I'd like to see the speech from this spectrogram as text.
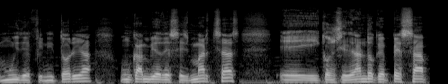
muy definitoria, un cambio de seis marchas eh, y considerando que pesa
